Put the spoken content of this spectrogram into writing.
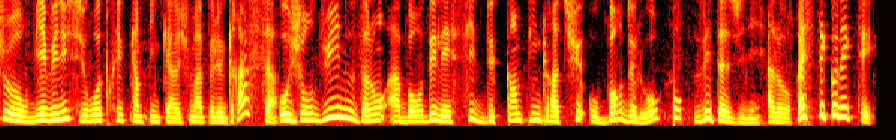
Bonjour, bienvenue sur Road Trip Camping Car. Je m'appelle Grace. Aujourd'hui, nous allons aborder les sites de camping gratuits au bord de l'eau aux États-Unis. Alors, restez connectés.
